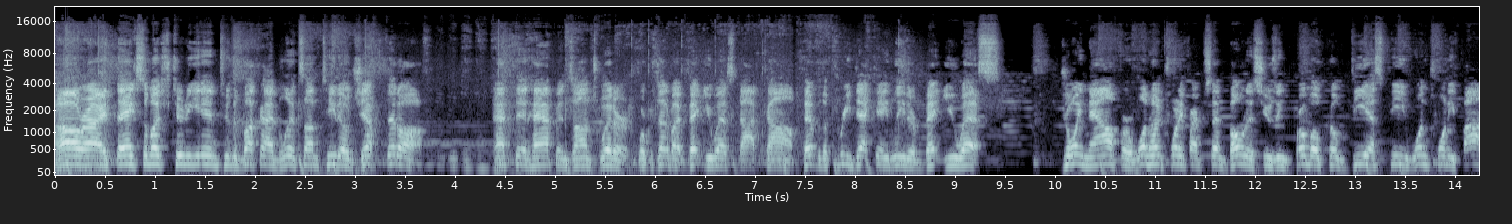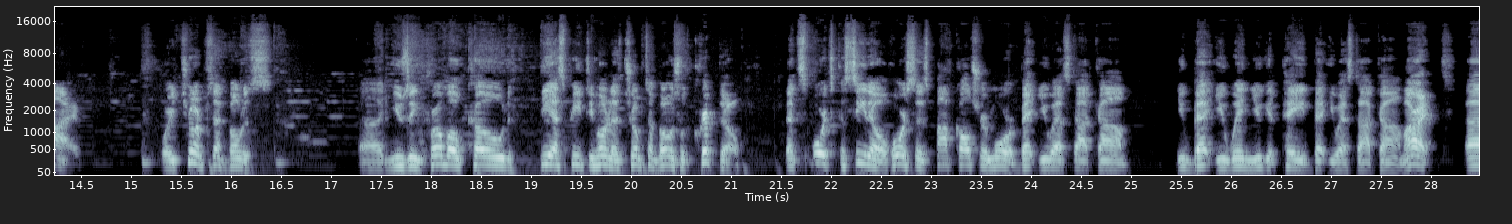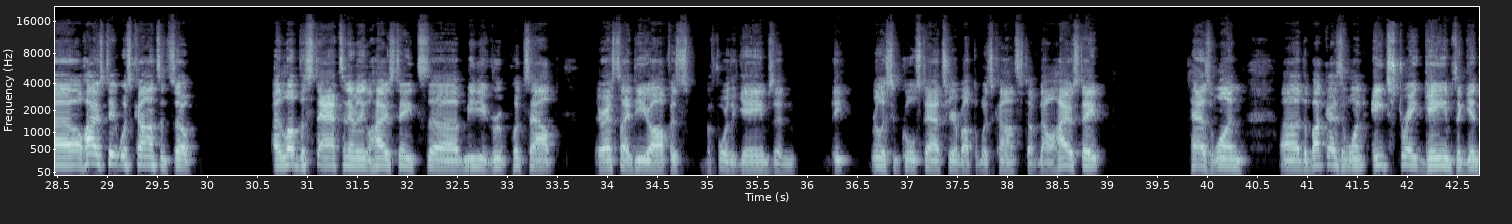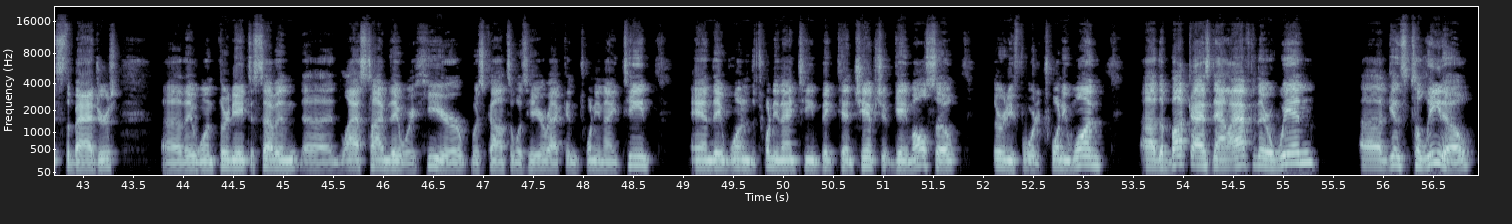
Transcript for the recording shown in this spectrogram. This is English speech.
All right. Thanks so much for tuning in to the Buckeye Blitz. I'm Tito Jeff Thidoff. That Fit Happens on Twitter. We're presented by BetUS.com. Bet with a three decade leader, BetUS. Join now for 125% bonus using promo code DSP125 or a 200% bonus uh, using promo code DSP200. That's 200% bonus with crypto. Bet sports, casino, horses, pop culture, more. BetUS.com. You bet, you win, you get paid. BetUS.com. All right. Uh, Ohio State, Wisconsin. So I love the stats and everything Ohio State's uh, media group puts out their SID office before the games, and they, really some cool stats here about the Wisconsin stuff. Now, Ohio State has won. Uh, the Buckeyes have won eight straight games against the Badgers. Uh, they won 38 to seven uh, last time they were here. Wisconsin was here back in 2019, and they won the 2019 Big Ten championship game also 34 to 21. Uh, the Buckeyes now, after their win uh, against Toledo,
